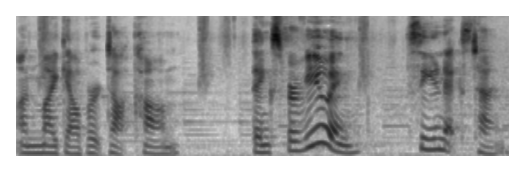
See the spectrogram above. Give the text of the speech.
on mikealbert.com. Thanks for viewing. See you next time.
